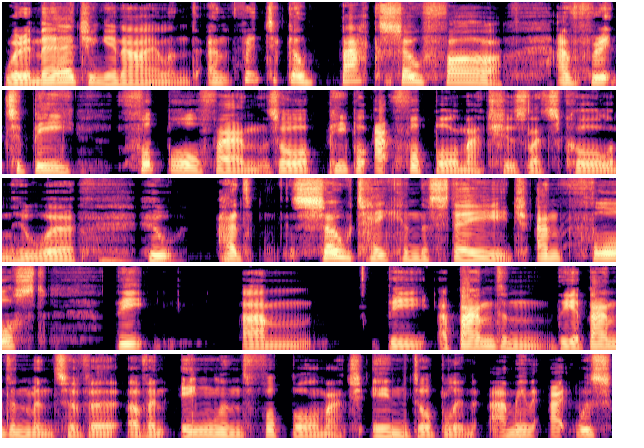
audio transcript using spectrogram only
were emerging in Ireland, and for it to go back so far, and for it to be football fans or people at football matches, let's call them, who were who had so taken the stage and forced the um the abandon the abandonment of a of an England football match in Dublin. I mean, it was,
